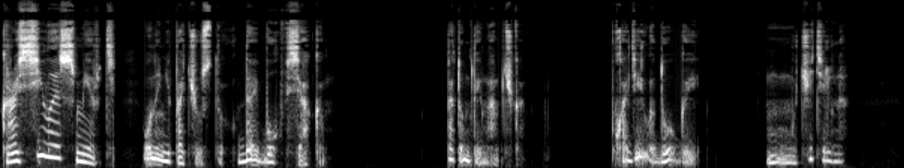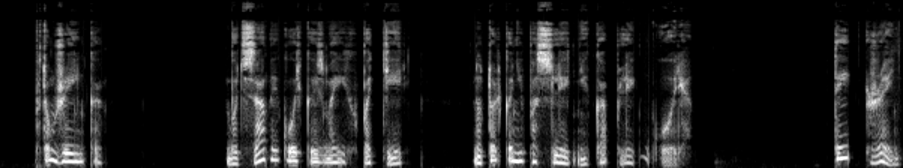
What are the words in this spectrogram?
красивая смерть он и не почувствовал, дай бог всякому. Потом ты, мамочка, уходила долго и мучительно. Потом Женька. Будь самой горькой из моих потерь, но только не последней капли горя. Ты, Жень,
